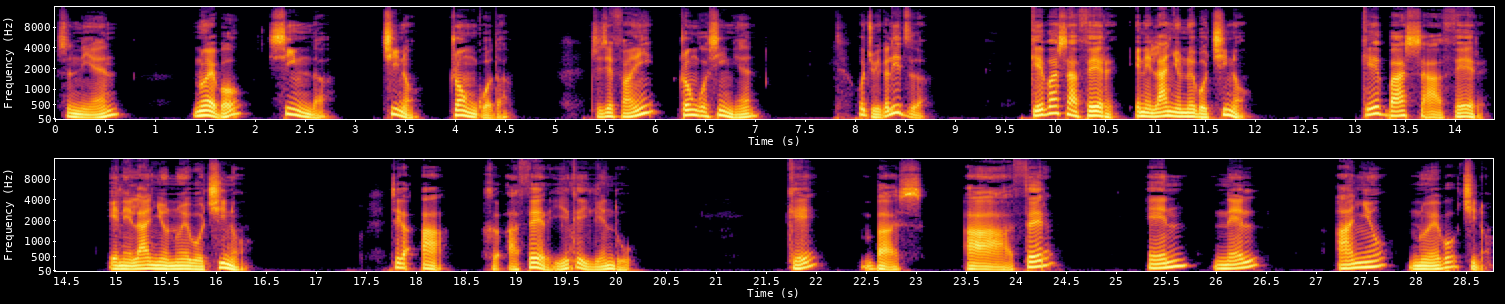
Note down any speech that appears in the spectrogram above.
是年。Nuevo 新的，Chino 中国的，直接翻译中国新年。我举一个例子：¿Qué vas a hacer en el año nuevo chino? ¿Qué vas a hacer en el año nuevo chino? 这个 a 和 hacer 也可以连读。¿Qué vas a hacer en el año nuevo chino?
